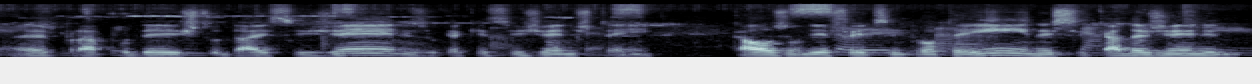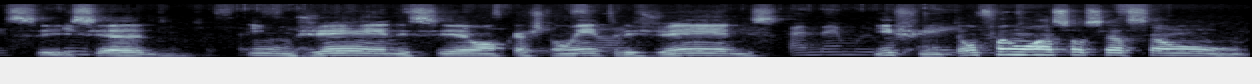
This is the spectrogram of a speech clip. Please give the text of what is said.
né, para poder estudar esses genes, o que é que esses genes têm, causam de efeitos em proteínas, se cada gene, se, se é em um gene, se é uma questão entre genes, enfim. Então foi uma associação,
